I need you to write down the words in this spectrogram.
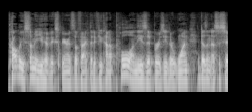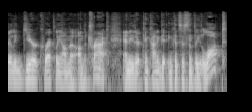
probably some of you have experienced the fact that if you kind of pull on these zippers, either one, it doesn't necessarily gear correctly on the on the track, and either can kind of get inconsistently locked,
